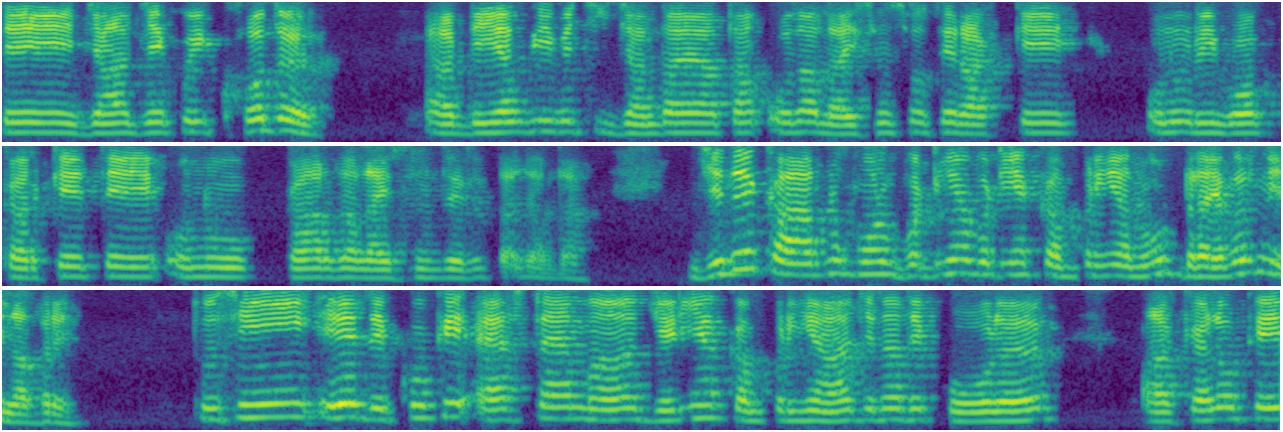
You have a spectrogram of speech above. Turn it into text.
ਤੇ ਜਾਂ ਜੇ ਕੋਈ ਖੁਦ ਡੀਐਮਵੀ ਵਿੱਚ ਜਾਂਦਾ ਆ ਤਾਂ ਉਹਦਾ ਲਾਇਸੈਂਸ ਉੱਥੇ ਰੱਖ ਕੇ ਉਹਨੂੰ ਰਿਵੋਕ ਕਰਕੇ ਤੇ ਉਹਨੂੰ ਕਾਰ ਦਾ ਲਾਇਸੈਂਸ ਦੇ ਦਿੱਤਾ ਜਾਂਦਾ। ਜਿਹਦੇ ਕਾਰਨ ਹੁਣ ਵੱਡੀਆਂ ਵੱਡੀਆਂ ਕੰਪਨੀਆਂ ਨੂੰ ਡਰਾਈਵਰ ਨਹੀਂ ਲੱਭ ਰਹੇ। ਤੁਸੀਂ ਇਹ ਦੇਖੋ ਕਿ ਇਸ ਟਾਈਮ ਜਿਹੜੀਆਂ ਕੰਪਨੀਆਂ ਜਿਨ੍ਹਾਂ ਦੇ ਕੋਲ ਆ ਕਹਿ ਲਓ ਕਿ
